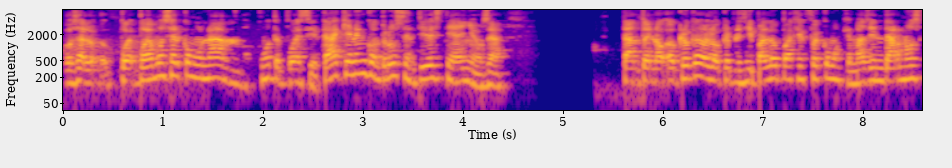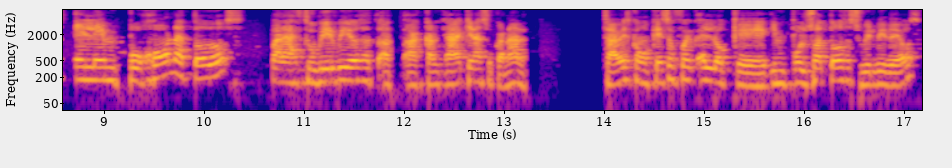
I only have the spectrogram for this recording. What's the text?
O sea, lo- po- podemos ser como una... ¿Cómo te puedo decir? Cada quien encontró su sentido este año, o sea... Tanto en... Creo que lo que principal de Opaje fue como que más bien darnos el empujón a todos para subir videos a, a- a ca- cada quien a su canal. ¿Sabes? Como que eso fue lo que impulsó a todos a subir videos.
